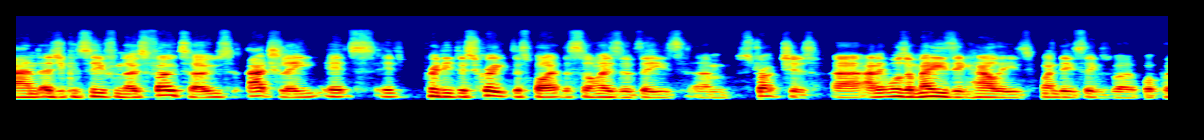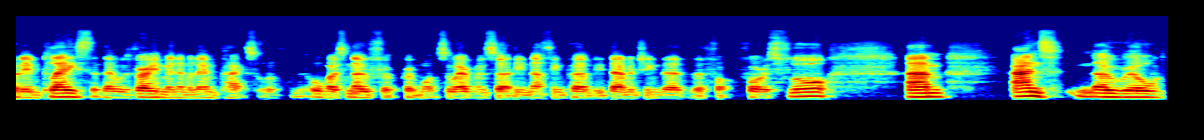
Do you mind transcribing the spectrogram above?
and as you can see from those photos, actually it's it's pretty discreet despite the size of these um, structures. Uh, and it was amazing how these when these things were, were put in place that there was very minimal impact, sort of almost no footprint whatsoever, and certainly nothing permanently damaging the, the forest floor. Um, and no real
